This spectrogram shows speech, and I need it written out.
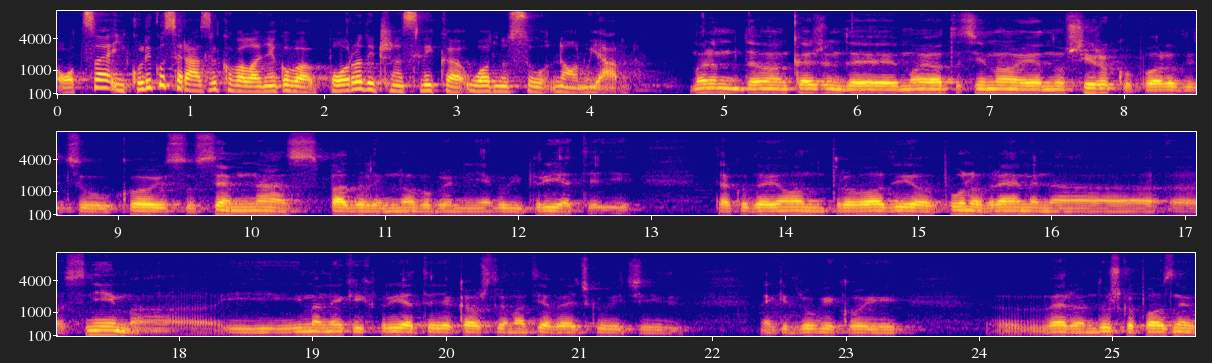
oca i koliko se razlikovala njegova porodična slika u odnosu na onu javnu? Moram da vam kažem da je moj otac imao jednu široku porodicu u kojoj su sem nas padali mnogobrojni njegovi prijatelji. Tako da je on provodio puno vremena s njima i ima nekih prijatelja kao što je Matija Večković i neki drugi koji verujem, Duška poznaju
